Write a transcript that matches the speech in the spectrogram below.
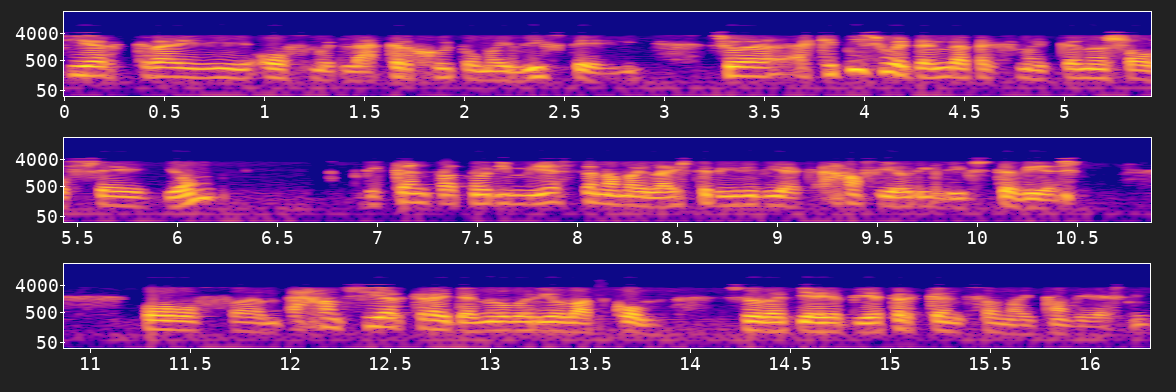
seer kry of met lekker goed om my lief te hê nie. So ek het nie so 'n ding dat ek vir my kinders sal sê jong die kind wat nou die meeste na my luister hierdie week ek gaan vir jou die liefste wees. Of um, ek gaan seer kry dinge oor jou laat kom sodat jy 'n beter kind van my kan wees nie.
